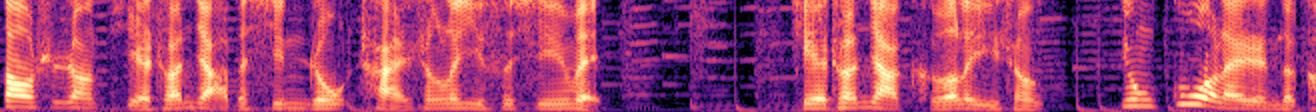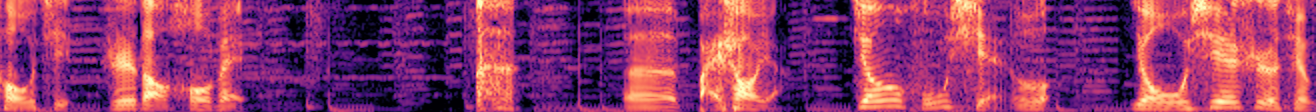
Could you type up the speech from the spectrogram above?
倒是让铁船甲的心中产生了一丝欣慰。铁船甲咳了一声，用过来人的口气指导后辈：“ 呃，白少爷，江湖险恶，有些事情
